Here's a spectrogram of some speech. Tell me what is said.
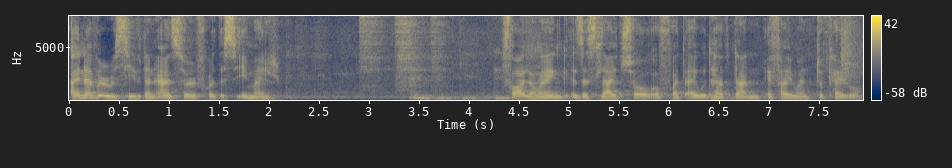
I never received an answer for this email. Following is a slideshow of what I would have done if I went to Cairo.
